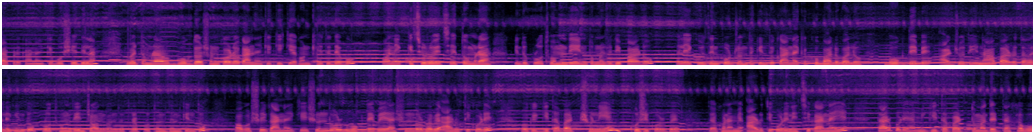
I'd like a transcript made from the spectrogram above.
তারপরে কানাইকে বসিয়ে দিলাম। এবার তোমরা ভোগ দর্শন করো, কানাইকে কী কী এখন খেতে দেব? অনেক কিছু রয়েছে। তোমরা কিন্তু প্রথম দিন তোমরা যদি পারো, তাহলে একুশ দিন পর্যন্ত কিন্তু কানাইকে খুব ভালো ভালো ভোগ দেবে। আর যদি না পারো, তাহলে কিন্তু প্রথম দিন চন্দন যাত্রার প্রথম দিন কিন্তু অবশ্যই কানাইকে সুন্দর ভোগ দেবে আর সুন্দরভাবে আরতি করে ওকে গীতা পাঠ শুনিয়ে খুশি করবে। তো এখন আমি আরতি করে নিচ্ছি কানাইয়ের। তারপরে আমি গীতা পাঠ তোমাদের দেখাবো।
